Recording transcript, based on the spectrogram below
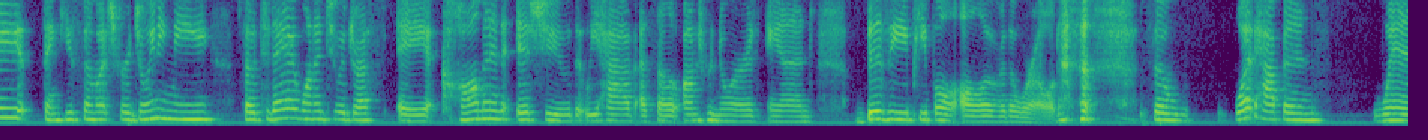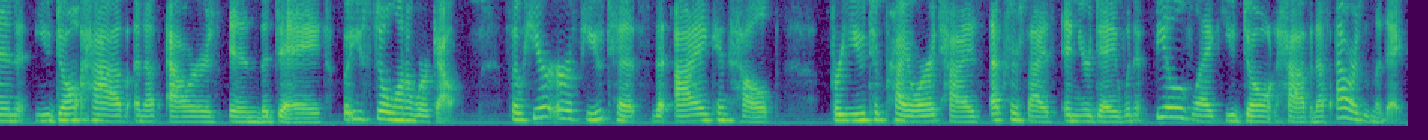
Hi, thank you so much for joining me. So, today I wanted to address a common issue that we have as fellow entrepreneurs and busy people all over the world. so, what happens when you don't have enough hours in the day, but you still want to work out? So, here are a few tips that I can help for you to prioritize exercise in your day when it feels like you don't have enough hours in the day.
